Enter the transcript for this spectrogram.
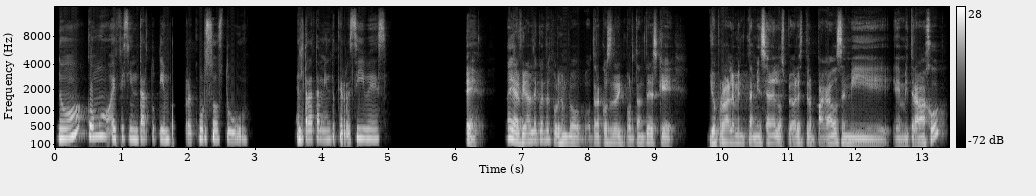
¿no? Cómo eficientar tu tiempo, tus recursos, tu, el tratamiento que recibes. Sí. Y al final de cuentas, por ejemplo, otra cosa importante es que yo probablemente también sea de los peores pagados en mi, en mi trabajo,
